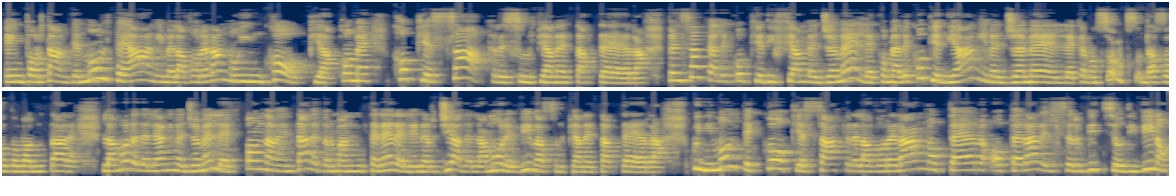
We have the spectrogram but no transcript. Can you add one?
è importante. Molte anime lavoreranno in coppia, come coppie sacre sul pianeta Terra. Pensate alle coppie di fiamme gemelle, come alle coppie di anime gemelle, che non sono da sottovalutare. L'amore delle anime gemelle è fondamentale fondamentale per mantenere l'energia dell'amore viva sul pianeta Terra. Quindi molte coppie sacre lavoreranno per operare il servizio divino,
